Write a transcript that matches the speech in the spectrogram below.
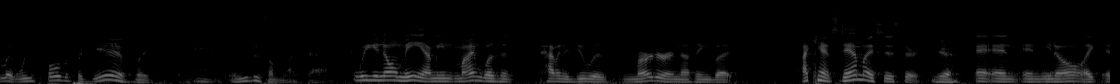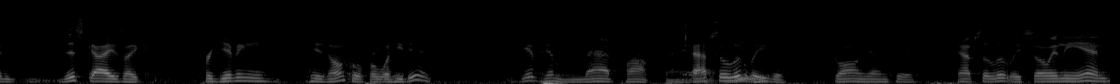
look, we're supposed to forgive, but man, when you do something like that, Well, you know me. I mean, mine wasn't having to do with murder or nothing, but I can't stand my sister. yeah, And and, and you know, like, and this guy's like forgiving his uncle for what he did. give him mad props, man. Yeah. Absolutely. He- he's a strong young kid. Absolutely. So in the end,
